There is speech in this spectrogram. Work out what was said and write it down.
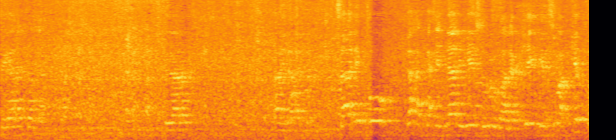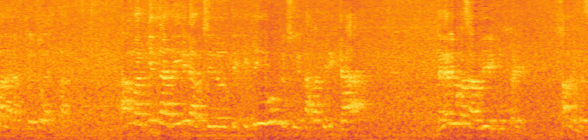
سيارة سيارة. لا هو قاعد قاعد لي سرور وأنا كيف اسمع كيف أنا نفسي أما كنا ديننا بسنة التككي وقت سوي تعرف لك تقول يوم صابرين مفرد خمر بس.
